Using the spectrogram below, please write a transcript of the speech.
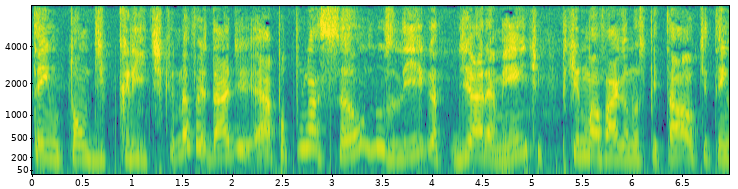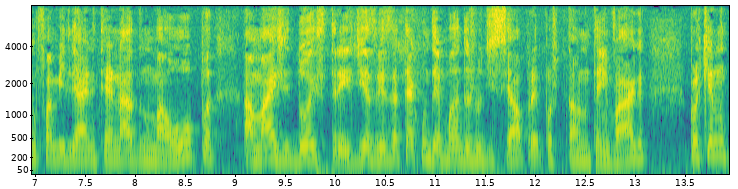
tem um tom de crítica? Na verdade, a população nos liga diariamente pedindo uma vaga no hospital, que tem um familiar internado numa UPA há mais de dois, três dias, às vezes até com demanda judicial para ir para o hospital não tem vaga, porque não,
